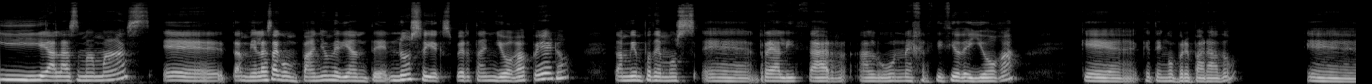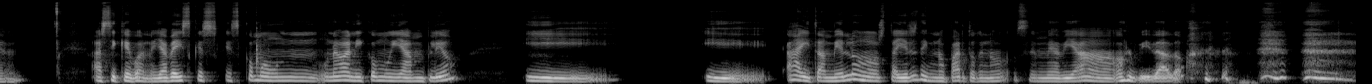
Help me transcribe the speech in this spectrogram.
y a las mamás eh, también las acompaño mediante, no soy experta en yoga, pero también podemos eh, realizar algún ejercicio de yoga que, tengo preparado. Eh, así que bueno, ya veis que es, como un, abanico muy amplio y, y, ah, y también los talleres de hipnoparto, que no se me había olvidado.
